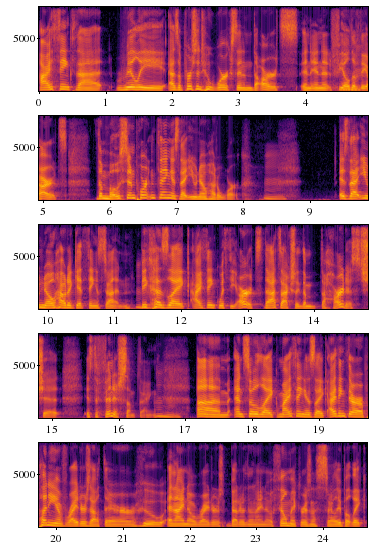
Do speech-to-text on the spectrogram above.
I think that really as a person who works in the arts and in a field of mm-hmm. the arts, the most important thing is that you know how to work. Hmm. Is that you know how to get things done. Mm-hmm. Because like I think with the arts, that's actually the the hardest shit is to finish something. Mm-hmm. Um, and so like my thing is like I think there are plenty of writers out there who and I know writers better than I know filmmakers necessarily, but like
